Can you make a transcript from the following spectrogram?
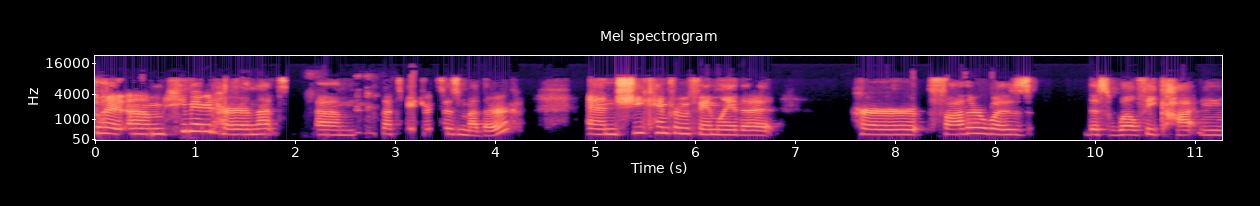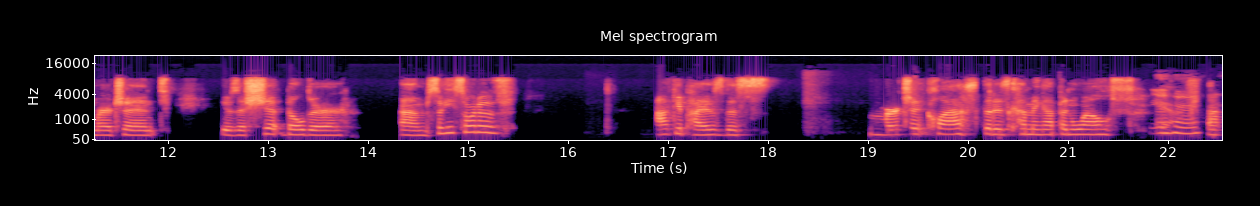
but um, he married her, and that's um, that's Beatrix's mother, and she came from a family that her father was this wealthy cotton merchant. He was a shipbuilder, um, so he sort of occupies this merchant class that is coming up in wealth. yeah. Mhm.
